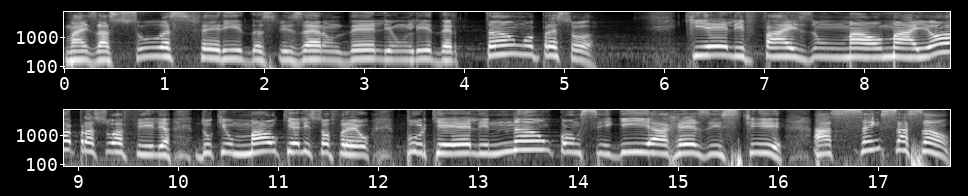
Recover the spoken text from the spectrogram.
Mas as suas feridas fizeram dele um líder tão opressor que ele faz um mal maior para sua filha do que o mal que ele sofreu, porque ele não conseguia resistir à sensação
